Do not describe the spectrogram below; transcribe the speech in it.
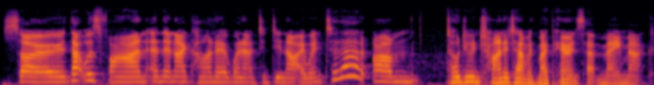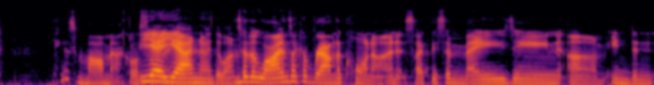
So that was fun. And then I kind of went out to dinner. I went to that, um, told you in Chinatown with my parents at Maymac. I think it's Mamak or something. Yeah, yeah, I know the one. So the line's like around the corner, and it's like this amazing um, Indon,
